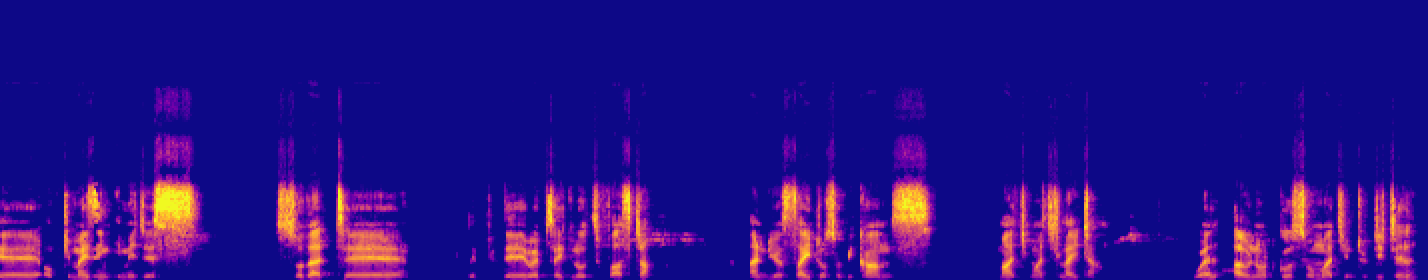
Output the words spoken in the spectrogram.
uh, optimizing images so that uh, the, the website loads faster and your site also becomes much much lighter well, I will not go so much into detail,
